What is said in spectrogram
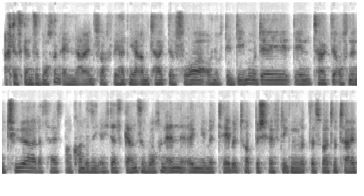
Ach, das ganze Wochenende einfach. Wir hatten ja am Tag davor auch noch den Demo-Day, den Tag der offenen Tür. Das heißt, man konnte sich echt das ganze Wochenende irgendwie mit Tabletop beschäftigen. Das war total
